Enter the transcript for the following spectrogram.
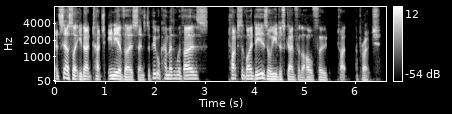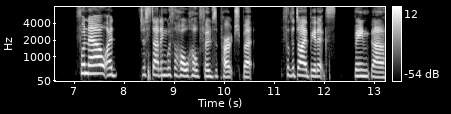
It sounds like you don't touch any of those things. Do people come in with those types of ideas, or are you just going for the whole food type approach? For now, I'm just starting with the whole whole foods approach, but for the diabetics, being uh,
